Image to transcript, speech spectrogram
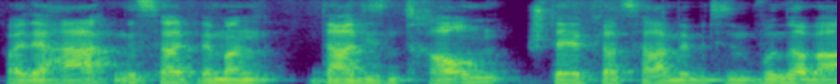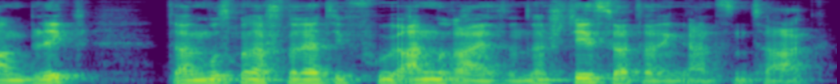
weil der Haken ist halt, wenn man da diesen Traumstellplatz haben will mit diesem wunderbaren Blick, dann muss man da schon relativ früh anreisen und dann stehst du halt da den ganzen Tag.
